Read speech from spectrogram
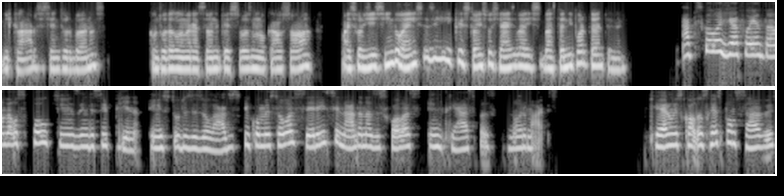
E claro, esses centros urbanos, com toda aglomeração de pessoas num local só, vai surgir sim doenças e questões sociais bas- bastante importantes, né? A psicologia foi entrando aos pouquinhos em disciplina, em estudos isolados e começou a ser ensinada nas escolas, entre aspas, normais, que eram escolas responsáveis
